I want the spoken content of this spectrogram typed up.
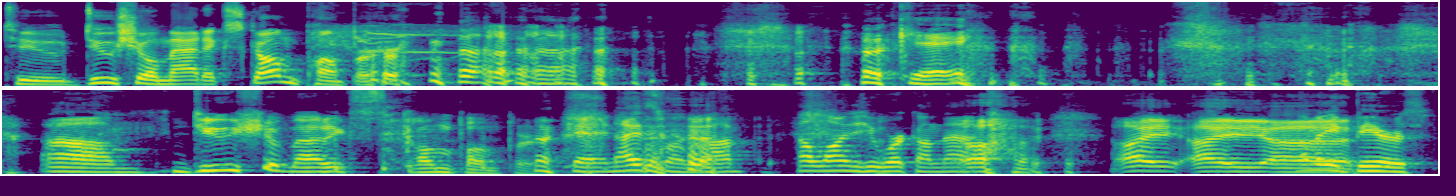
to douche-o-matic scum pumper. Okay, Douche-o-matic scum pumper. okay, nice one, Rob. How long did you work on that? I, I, uh, How many beers?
